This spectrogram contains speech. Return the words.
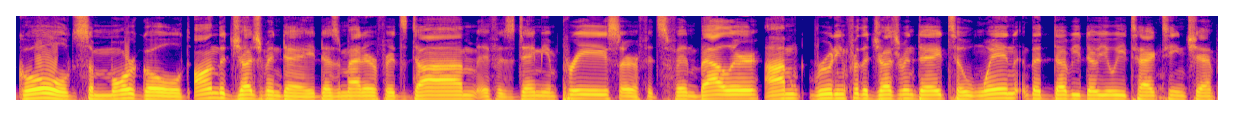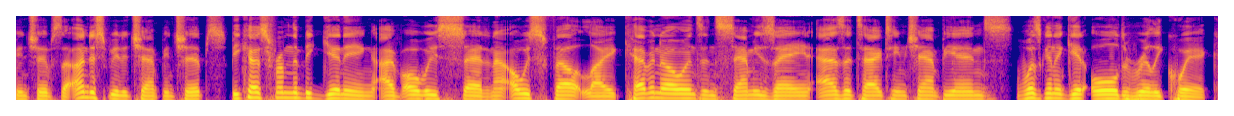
gold, some more gold on the Judgment Day. It doesn't matter if it's Dom, if it's Damian Priest, or if it's Finn Balor. I'm rooting for the Judgment Day to win the WWE Tag Team Championships, the Undisputed Championships, because from the beginning, I've always said and I always felt like Kevin Owens and Sami Zayn as a tag team champions was going to get old really quick.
